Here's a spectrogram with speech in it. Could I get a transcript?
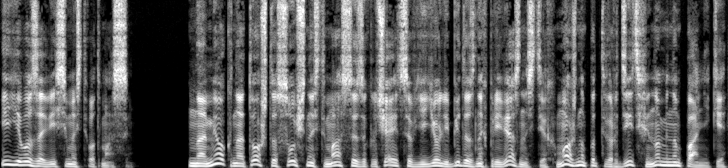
и его зависимость от массы. Намек на то, что сущность массы заключается в ее либидозных привязанностях, можно подтвердить феноменом паники,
